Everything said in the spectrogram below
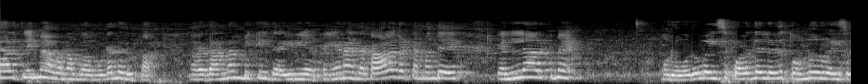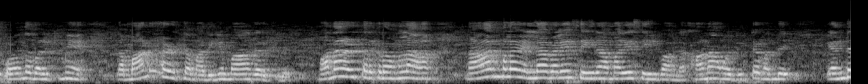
நேரத்துலையுமே அவர் நம்மளை உடன் இருப்பார் அந்த தன்னம்பிக்கை தைரியம் இருக்கும். ஏன்னா இந்த காலகட்டம் வந்து எல்லாருக்குமே ஒரு ஒரு வயசு குழந்தையிலேருந்து தொண்ணூறு வயசு குழந்த வரைக்குமே இந்த மன அழுத்தம் அதிகமாக இருக்குது. மன அழுத்தம் இருக்கிறவங்களாம் நார்மலாக எல்லா வேலையும் செய்கிற மாதிரியே செய்வாங்க. ஆனால் அவங்கக்கிட்ட வந்து எந்த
